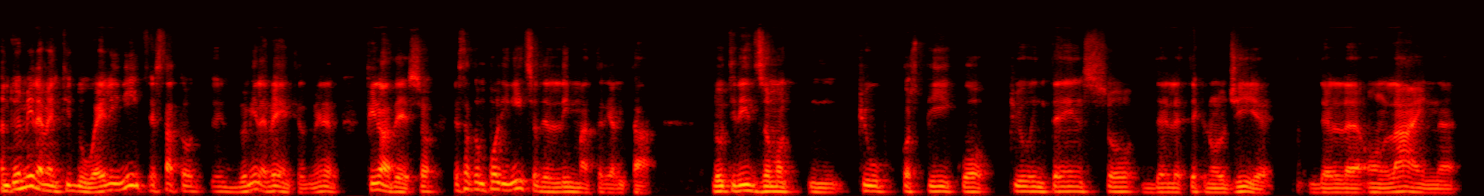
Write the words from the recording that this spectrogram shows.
nel 2022 l'inizio, è stato il 2020, il 2020 fino adesso, è stato un po' l'inizio dell'immaterialità l'utilizzo più cospicuo, più intenso delle tecnologie, del online,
